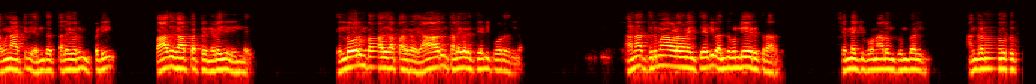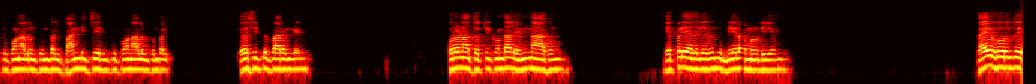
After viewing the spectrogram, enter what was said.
தமிழ்நாட்டில் எந்த தலைவரும் இப்படி பாதுகாப்பற்ற நிலையில் இல்லை. எல்லோரும் பாதுகாப்பாக யாரும் தலைவரை தேடி போறதில்லை. ஆனால் திருமாவளவனை தேடி வந்து கொண்டே இருக்கிறார்கள். சென்னைக்கு போனாலும் கும்பல் அங்கனூருக்கு போனாலும் கும்பல் பாண்டிச்சேரிக்கு போனாலும் கும்பல். யோசித்து பாருங்கள். கொரோனா தொற்றிக்கொண்டால் என்ன ஆகும்? எப்படி அதிலிருந்து மீள முடியும்? தயவு கூர்ந்து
